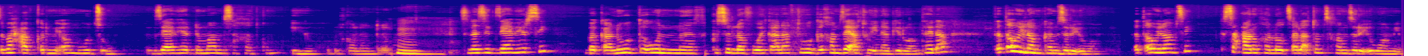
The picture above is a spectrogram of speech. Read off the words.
ጽባሕ ኣብ ቅድሚኦም ውጹ እግዚኣብሄር ድማ ምሳኻትኩም እዩ ክብል ከሎ ንርኢ ማለት እዩ ስለዚ እግዚኣብሄርሲ በቃ ንውግእ እውን ክስለፉ ወይ ከዓ ናብቲ ውግእ ከምዘይኣትዉ እዩ ነጊርዎም እንታይ ደኣ ጠጠው ኢሎም ከም ዝርእይዎ ጠጠው ኢሎምሲ ክሰዓሩ ከለዉ ጸላእቶምሲ ከም ዝርእይዎም እዩ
